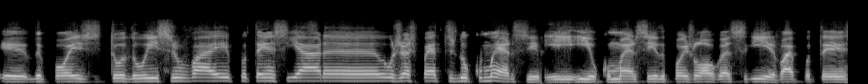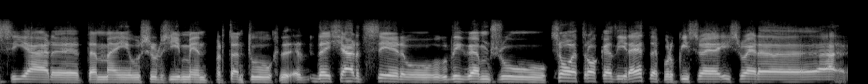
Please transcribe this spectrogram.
e depois tudo isso vai potenciar uh, os aspectos do comércio. E, e, o comércio depois logo a seguir vai potenciar uh, também o surgimento, portanto deixar de ser o, digamos o, só a troca direta, porque isso, é, isso era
